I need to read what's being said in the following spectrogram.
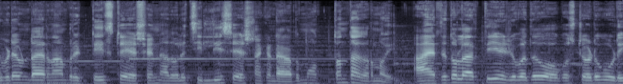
ഇവിടെ ഉണ്ടായിരുന്ന ബ്രിട്ടീഷ് സ്റ്റേഷൻ അതുപോലെ ചില്ലി സ്റ്റേഷനൊക്കെ ഉണ്ടായിരുന്നു. അത് മൊത്തം തകർന്നുപോയി. ആയിരത്തി തൊള്ളായിരത്തി എഴുപത് ഓഗസ്റ്റോട് കൂടി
